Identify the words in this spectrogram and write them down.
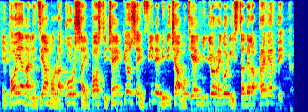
E poi analizziamo la corsa ai posti Champions e infine vi diciamo chi è il miglior regolista della Premier League.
